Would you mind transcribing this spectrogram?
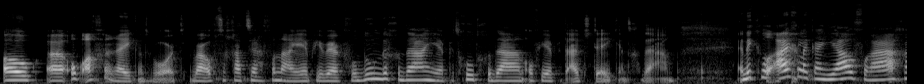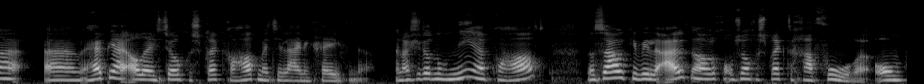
ook uh, op afgerekend word. Waarop ze gaat zeggen van nou, je hebt je werk voldoende gedaan, je hebt het goed gedaan of je hebt het uitstekend gedaan. En ik wil eigenlijk aan jou vragen: um, heb jij al eens zo'n gesprek gehad met je leidinggevende? En als je dat nog niet hebt gehad, dan zou ik je willen uitnodigen om zo'n gesprek te gaan voeren. Om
